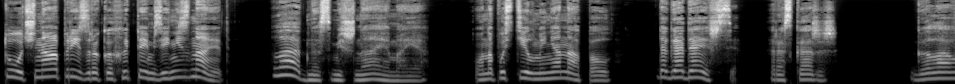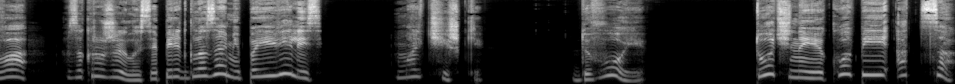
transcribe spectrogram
точно о призраках и Темзе не знает. Ладно, смешная моя. Он опустил меня на пол. Догадаешься, расскажешь. Голова закружилась, а перед глазами появились мальчишки. Двое. Точные копии отца.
